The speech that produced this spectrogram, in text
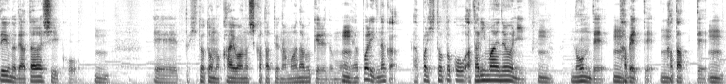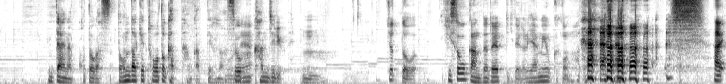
ていうので新しいこう、うん。えー、と人との会話の仕方っていうのは学ぶけれども、うん。やっぱりなんかやっぱり人とこう当たり前のようにうん。飲んで、うん。食べて、うん。語って、うんみたいなことがすどんだけ尊かったのかっていうのはすごく感じるよね。うん。ちょっと悲壮感漂ってきたからやめようかこの話 はい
